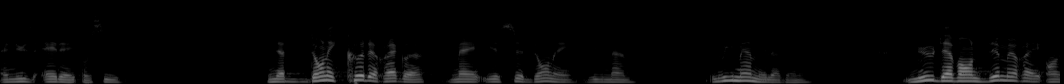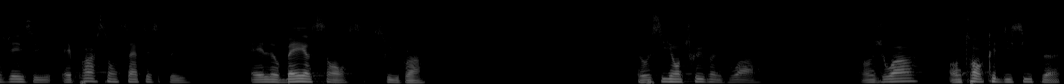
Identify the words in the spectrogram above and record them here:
et nous aider aussi. Il n'a donné que des règles, mais il s'est donné lui-même. Lui-même, il a donné. Nous devons demeurer en Jésus et par son Saint-Esprit, et l'obéissance suivra. Et aussi, on trouve une joie. Une joie en tant que disciple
